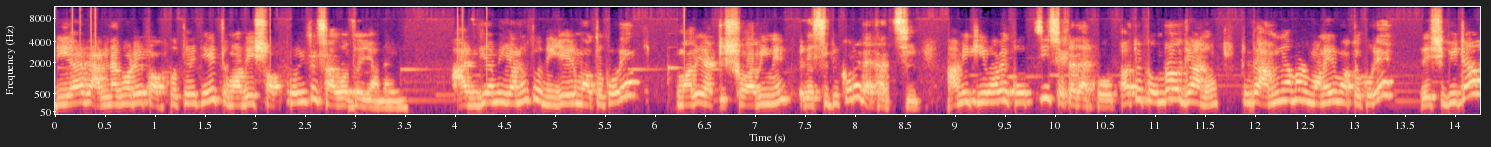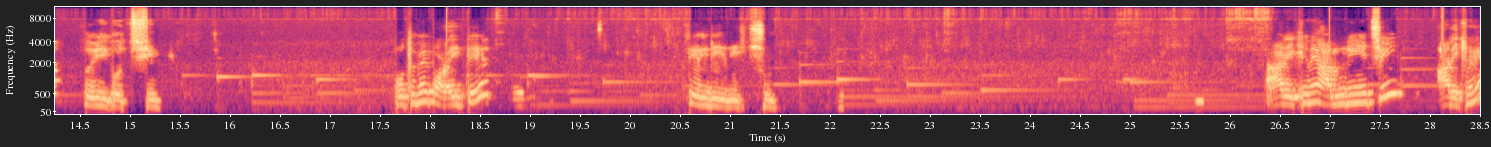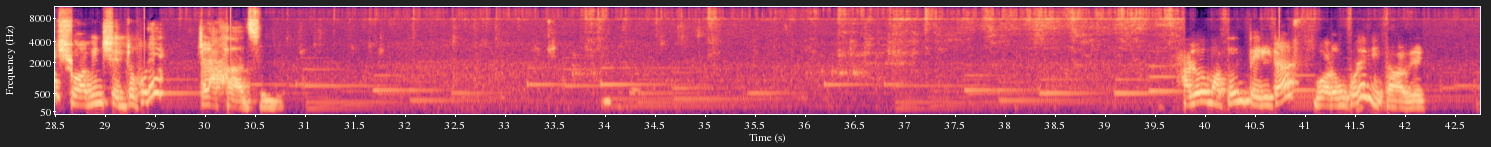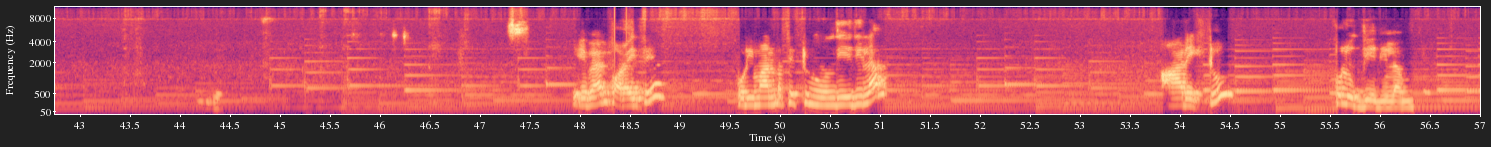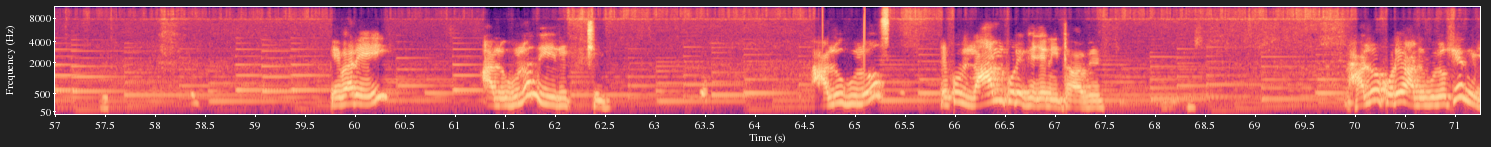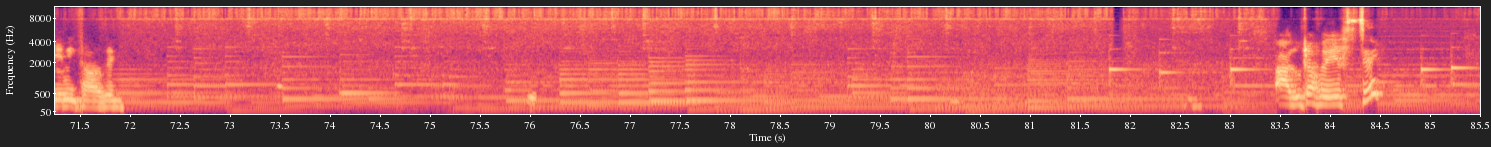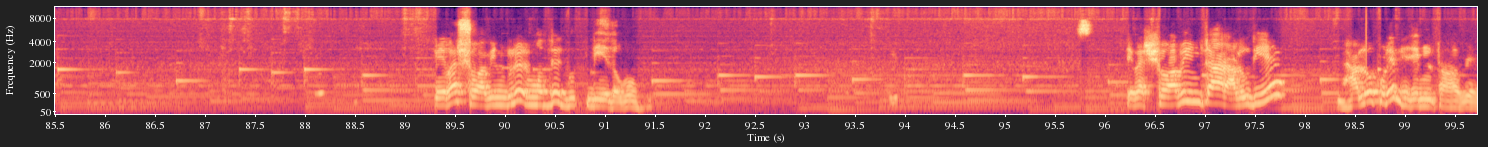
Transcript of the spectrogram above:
দিয়ার রান্নাঘরের পক্ষ থেকে তোমাদের সকলকে স্বাগত জানাই। আজকে আমি জানো তো নিজের মতো করে তোমাদের একটা সোয়াবিনের রেসিপি করে দেখাচ্ছি। আমি কীভাবে করছি সেটা দেখো। হয়তো তোমরাও জানো, কিন্তু আমি আমার মনের মতো করে রেসিপিটা তৈরি করছি। প্রথমে কড়াইতে তেল দিয়ে দিচ্ছি। আর এখানে আলু নিয়েছি, আর এখানে সোয়াবিন সেদ্ধ করে রাখা আছে। ভালো মতন তেলটা গরম করে নিতে হবে। এবার কড়াইতে পরিমাণ মতো একটু নুন দিয়ে দিলাম। আর একটু হলুদ দিয়ে দিলাম। এবার এই আলুগুলো দিয়ে দিচ্ছি। আলুগুলো দেখুন, লাল করে ভেজে নিতে হবে। ভালো করে আলুগুলোকে ভেজে নিতে হবে। আলুটা হয়ে এসছে। এবার সোয়াবিনগুলো এর মধ্যে দিয়ে দেবো। এবার সোয়াবিনটা আর আলু দিয়ে ভালো করে ভেজে নিতে হবে।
